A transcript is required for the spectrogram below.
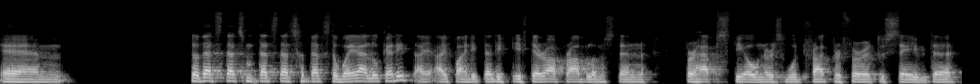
Um, so that's that's that's that's that's the way I look at it. I, I find it that if, if there are problems, then perhaps the owners would try prefer to save the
